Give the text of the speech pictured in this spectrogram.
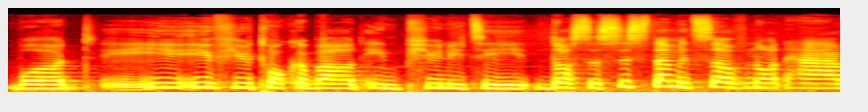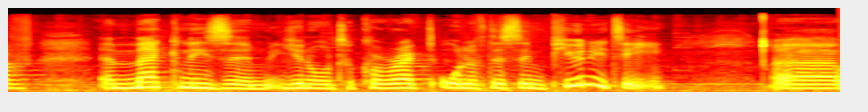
But if you talk about impunity, does the system itself not have a mechanism, you know, to correct all of this impunity? Uh,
